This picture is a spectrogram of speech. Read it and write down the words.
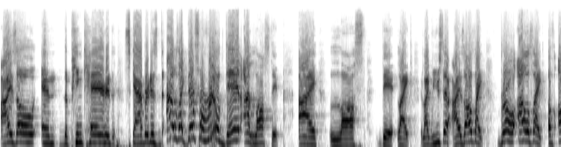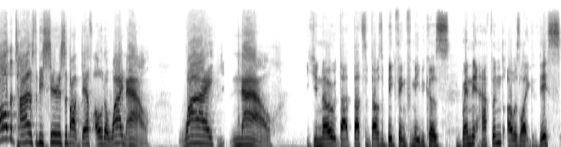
Izo and the pink haired scabbard is. I was like, they're for real dead. I lost it. I lost it. Like, like when you said Izo, I was like, bro, I was like, of all the times to be serious about Death Oda, why now? Why now? You know that that's that was a big thing for me because when it happened, I was like, "This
